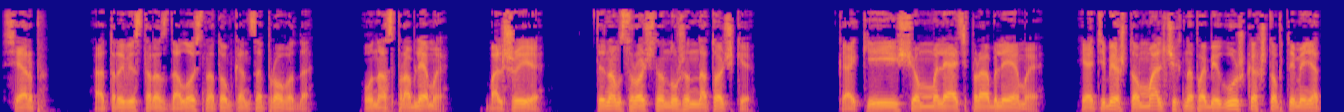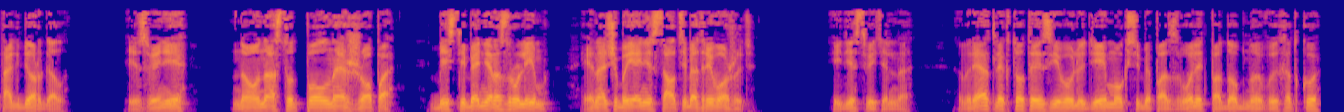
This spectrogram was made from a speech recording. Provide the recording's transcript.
«Серб!» — отрывисто раздалось на том конце провода. «У нас проблемы. Большие. Ты нам срочно нужен на точке». «Какие еще, млять, проблемы?» Я тебе что, мальчик на побегушках, чтоб ты меня так дергал? Извини, но у нас тут полная жопа. Без тебя не разрулим, иначе бы я не стал тебя тревожить. И действительно, вряд ли кто-то из его людей мог себе позволить подобную выходку,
